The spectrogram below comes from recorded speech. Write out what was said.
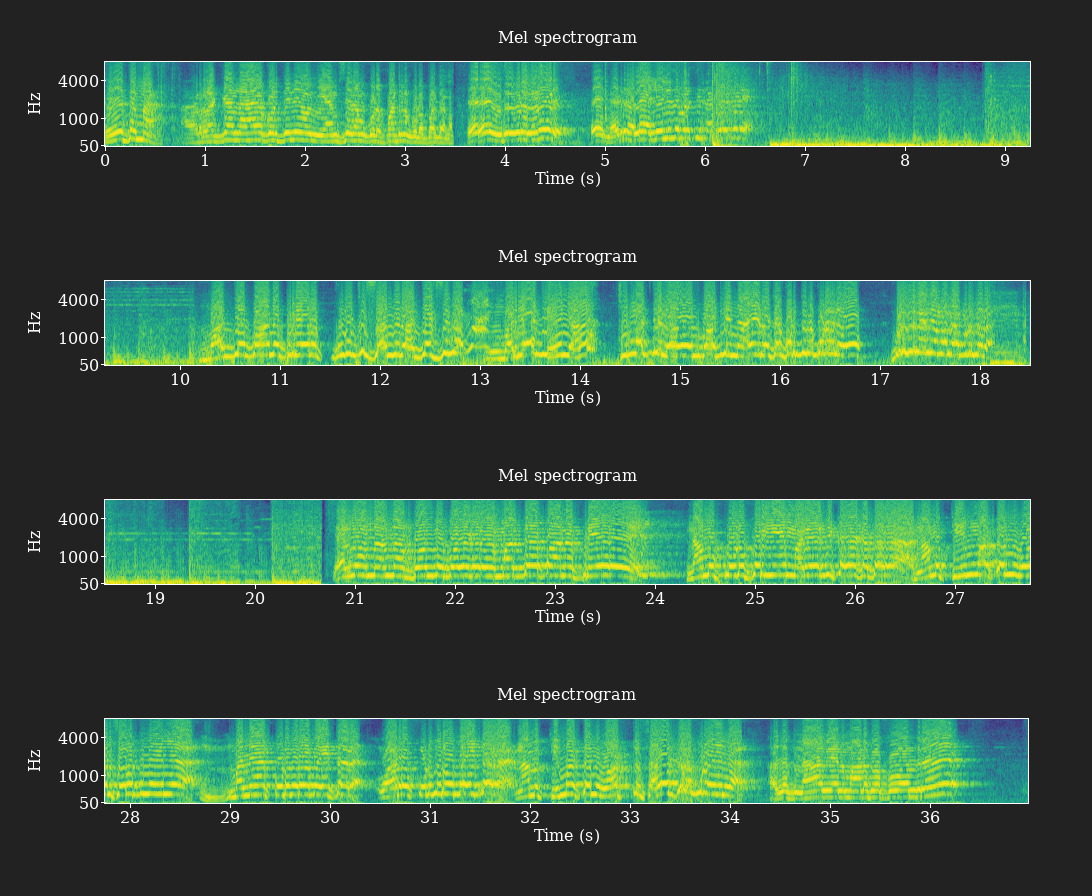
ರೇತಮ್ಮ ರೊಕ್ಕ ನಾಳೆ ಕೊಡ್ತೀನಿ ಒಂದು ಎಂ ಸಿ ನಮ್ ಕೊಡ ಪಟ್ಟಣ ಕೊಡ ಪಟ್ಟಣ ಏ ಇದು ಕೂಡ ನೋಡಿ ಏ ನಡ್ರಿ ಅಲ್ಲ ಅಲ್ಲಿ ಎಲ್ಲಿಂದ ಬರ್ತೀನಿ ನಡ್ರಿ, ನಡ್ರಿ. ಮದ್ಯಪಾನ ಪ್ರಿಯರ ಕುಡುಕ ಸಂಘದ ಅಧ್ಯಕ್ಷಗ ಮರ್ಯಾದೆ ಇಲ್ಲ ಕಿಮ್ಮತ್ತಿಲ್ಲ ಒಂದು ಬಾಟ್ಲಿ ನಾಯಿ ರೊಕ್ಕ ಕೊಡ್ತೀನಿ ಕೊಡೋದ್ರೆ ಬಿಡುಗಡೆ ನಿಮ್ಮನ್ನ ಬಿಡುಗಡೆ ಎಲ್ಲ ನನ್ನ ಬಂಧು ಬಳಗರೆ ಮದ್ಯಪಾನ ಪ್ರಿಯರೇ ನಮ್ಮ ಕುಡುಕರಿಗೆ ಮರ್ಯಾದೆ ಕಳಕತ್ತಾರ ನಮ್ಮ ಕಿಮ್ಮತ್ತನ್ನು ಒಂದ್ ಸ್ವಲ್ಪನೂ ಇಲ್ಲ ಮನ್ಯಾಗ ಕುಡಿದ್ರು ಬೈತಾರ ಹೊರ ಕುಡಿದ್ರು ಬೈತಾರ ನಮ್ಮ ಕಿಮ್ಮತ್ತನ್ನು ಒಟ್ಟು ಸ್ವಲ್ಪನೂ ಇಲ್ಲ. ಅದಕ್ಕೆ ನಾವೇನ್ ಮಾಡ್ಬೇಕು ಅಂದ್ರೆ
